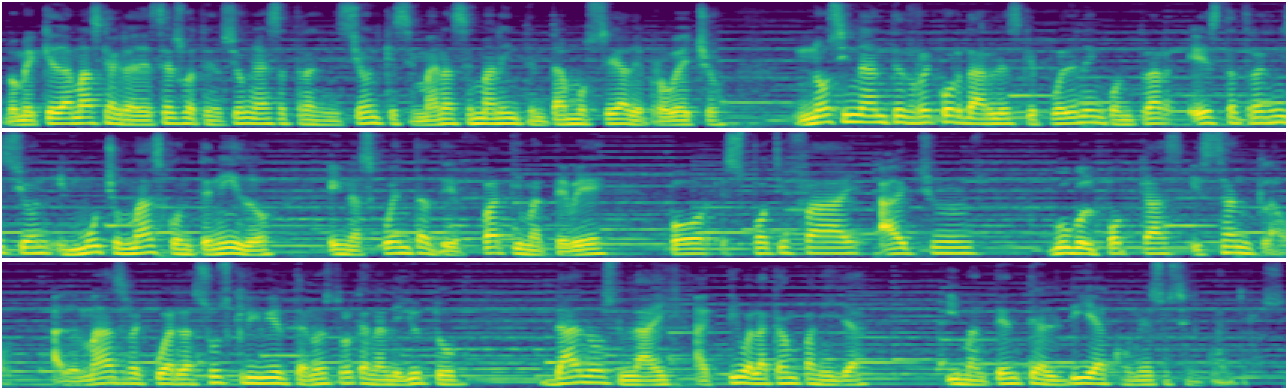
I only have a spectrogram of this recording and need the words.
No me queda más que agradecer su atención a esta transmisión que semana a semana intentamos sea de provecho, no sin antes recordarles que pueden encontrar esta transmisión y mucho más contenido en las cuentas de Fátima TV por Spotify, iTunes, Google Podcast y SoundCloud. Además recuerda suscribirte a nuestro canal de YouTube, danos like, activa la campanilla y mantente al día con esos encuentros.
